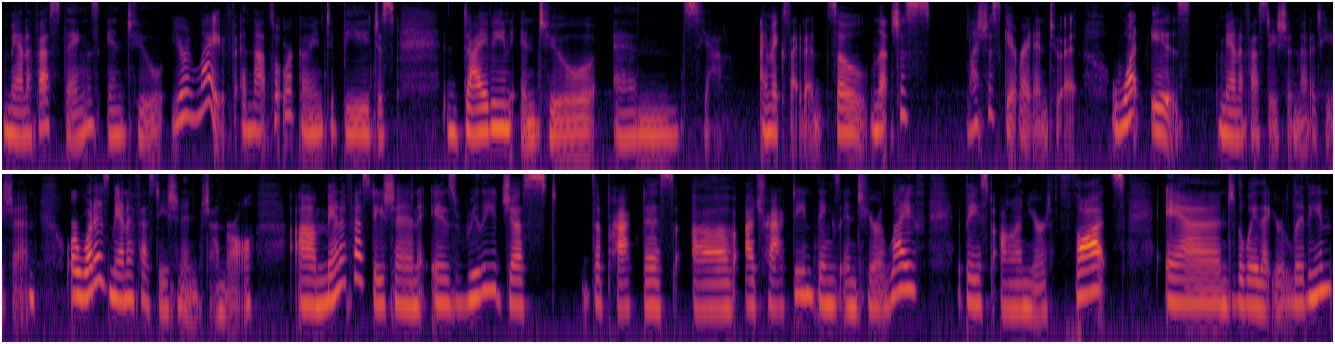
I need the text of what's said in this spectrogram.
manifest things into your life. And that's what we're going to be just diving into. And yeah, I'm excited. So let's just let's just get right into it. What is manifestation meditation or what is manifestation in general um, manifestation is really just the practice of attracting things into your life based on your thoughts and the way that you're living.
